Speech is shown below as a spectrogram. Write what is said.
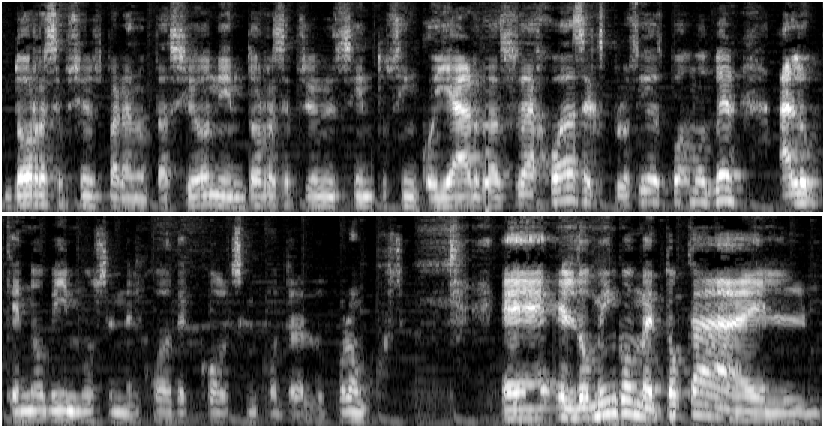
dos recepciones para anotación y en dos recepciones 105 yardas, o sea, jugadas explosivas, podemos ver algo que no vimos en el juego de Colts contra los Broncos. Eh, el domingo me toca el,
